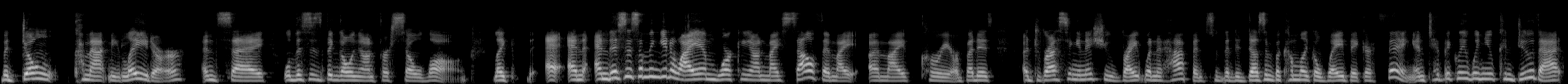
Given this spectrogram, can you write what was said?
But don't come at me later and say well this has been going on for so long. Like and and this is something you know i am working on myself and my and my career but is addressing an issue right when it happens so that it doesn't become like a way bigger thing. And typically when you can do that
